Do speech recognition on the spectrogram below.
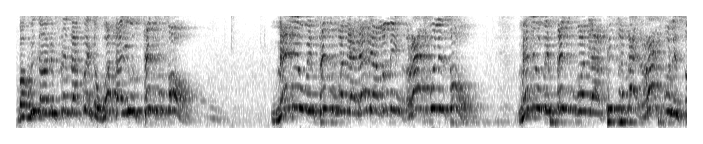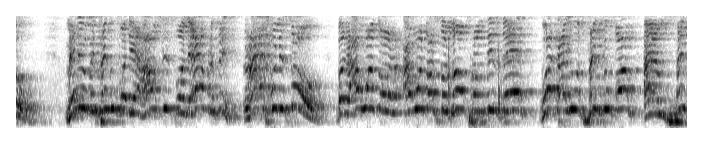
but we can rephrase that question. What are you thankful for? Many will be thankful for their daddy and mommy, rightfully so. Many will be thankful for their peace of mind, rightfully so. Many will be thankful for their houses, for their everything, rightfully so. But I want, to, I want us to know from this day, what are you thankful for? I am thankful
